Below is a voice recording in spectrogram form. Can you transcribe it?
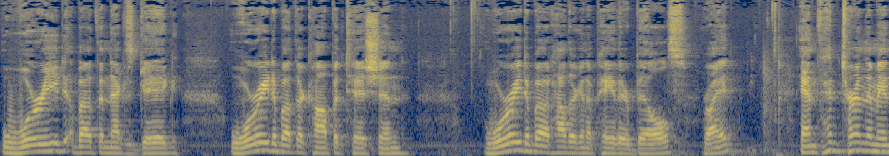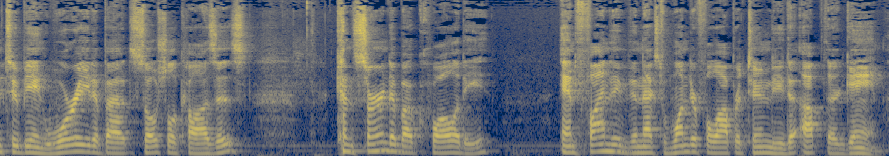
worried about the next gig, worried about their competition, worried about how they're going to pay their bills, right? And then turn them into being worried about social causes, concerned about quality, and finding the next wonderful opportunity to up their game.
